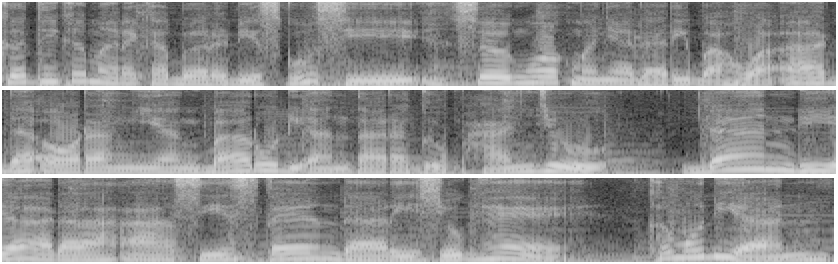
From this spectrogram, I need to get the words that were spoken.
Ketika mereka berdiskusi, Seungwook menyadari bahwa ada orang yang baru di antara grup Hanju dan dia adalah asisten dari Sung Hye. Kemudian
